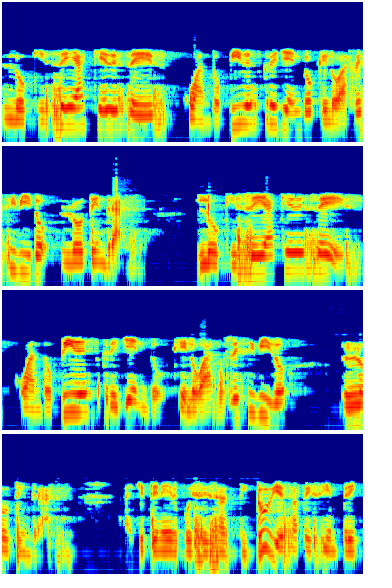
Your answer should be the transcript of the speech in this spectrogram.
lo que sea que desees, cuando pides creyendo que lo has recibido, lo tendrás. Lo que sea que desees, cuando pides creyendo que lo has recibido, lo tendrás. Hay que tener pues esa actitud y esa fe siempre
